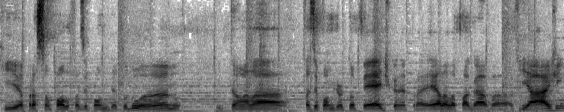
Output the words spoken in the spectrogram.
que ia para São Paulo fazer palmilha todo ano. Então ela fazia palmilha ortopédica, né, para ela, ela pagava a viagem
